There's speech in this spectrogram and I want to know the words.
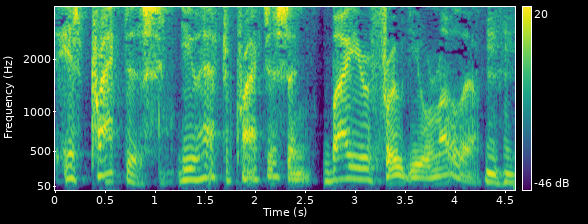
it's practice. You have to practice, and by your fruit, you'll know that. Mm-hmm.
